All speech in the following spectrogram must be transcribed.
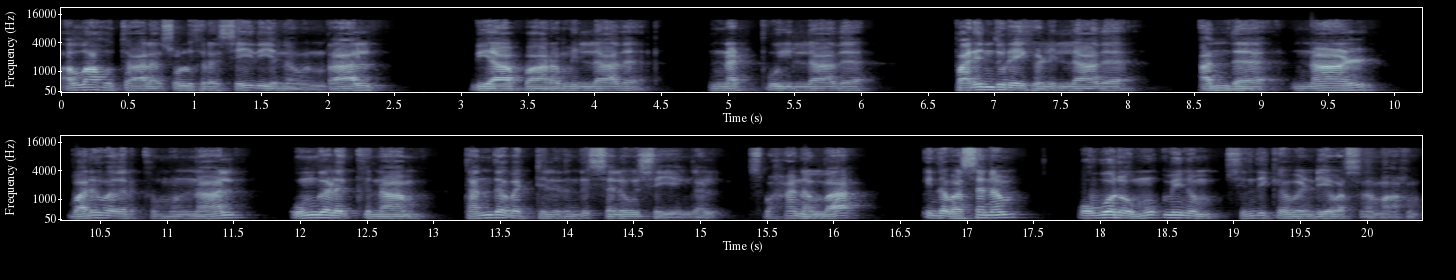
அல்லாஹு தாலா சொல்கிற செய்தி என்னவென்றால் வியாபாரம் இல்லாத நட்பு இல்லாத பரிந்துரைகள் இல்லாத அந்த நாள் வருவதற்கு முன்னால் உங்களுக்கு நாம் தந்தவற்றிலிருந்து செலவு செய்யுங்கள். சுஹான் அல்லாஹ் இந்த வசனம் ஒவ்வொரு முக்மினும் சிந்திக்க வேண்டிய வசனமாகும்.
